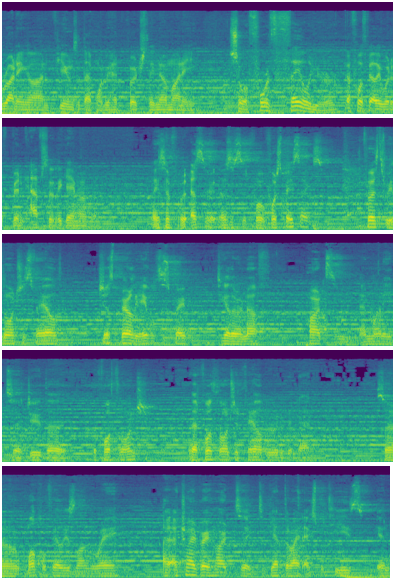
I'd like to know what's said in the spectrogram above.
running on fumes at that point. We had virtually no money. So a fourth failure. A fourth failure would have been absolutely game over. Like so for, uh, as, as uh, for, for SpaceX, first three launches failed, just barely able to scrape together enough parts and, and money to do the, the fourth launch. If that fourth launch had failed, we would have been dead. So multiple failures along the way. I, I tried very hard to, to get the right expertise in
